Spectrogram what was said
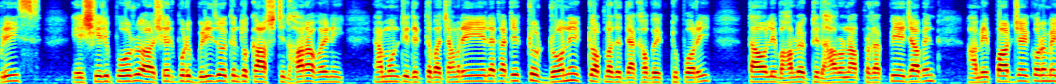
ব্রিজ। এই শেরপুর শেরপুর ব্রিজও কিন্তু কাজটি ধরা হয়নি, এমনটি দেখতে পাচ্ছি। আমরা এই এলাকাটি একটু ড্রোনে একটু আপনাদের দেখাবো একটু পরেই। তাহলে ভালো একটি ধারণা আপনারা পেয়ে যাবেন। আমি পর্যায়ক্রমে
